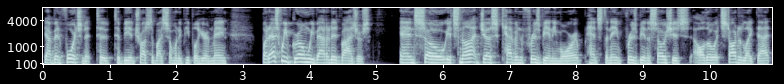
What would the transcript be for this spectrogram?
yeah, I've been fortunate to to be entrusted by so many people here in Maine. But as we've grown, we've added advisors. And so it's not just Kevin Frisby anymore, hence the name Frisby and Associates, although it started like that.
